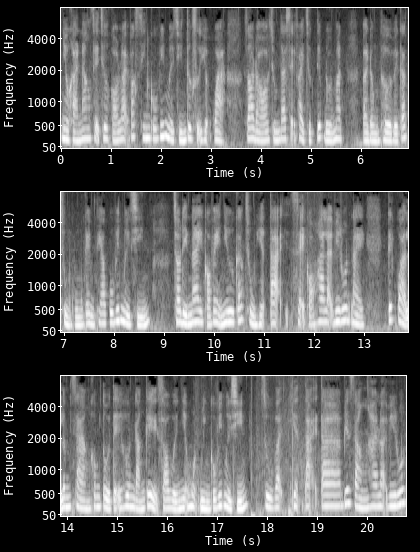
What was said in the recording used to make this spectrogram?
nhiều khả năng sẽ chưa có loại vaccine COVID-19 thực sự hiệu quả. Do đó, chúng ta sẽ phải trực tiếp đối mặt và đồng thời với các chủng cúm kèm theo COVID-19. Cho đến nay, có vẻ như các chủng hiện tại sẽ có hai loại virus này kết quả lâm sàng không tồi tệ hơn đáng kể so với nhiễm một mình Covid-19. Dù vậy, hiện tại ta biết rằng hai loại virus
